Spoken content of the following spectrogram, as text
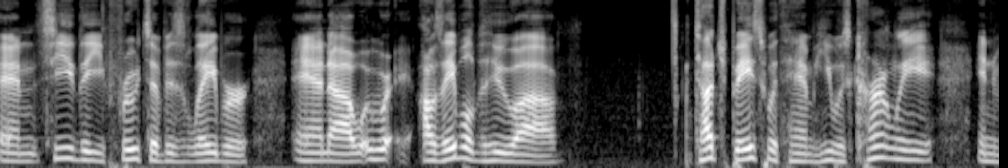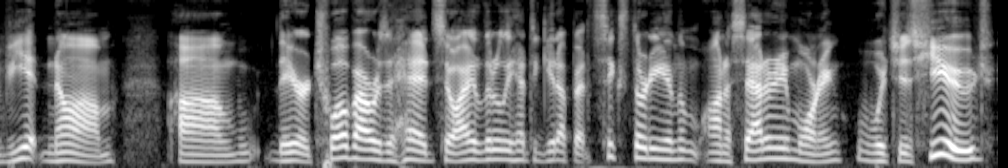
and see the fruits of his labor, and uh, we were, I was able to. Uh, touch base with him. He was currently in Vietnam um, they are 12 hours ahead, so I literally had to get up at 6:30 in the, on a Saturday morning, which is huge.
